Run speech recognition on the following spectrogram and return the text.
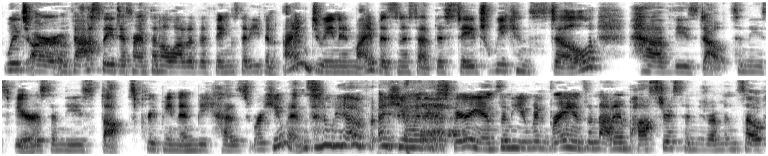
which are vastly different than a lot of the things that even I'm doing in my business at this stage, we can still have these doubts and these fears and these thoughts creeping in because we're humans and we have a human experience and human brains and that imposter syndrome. And so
